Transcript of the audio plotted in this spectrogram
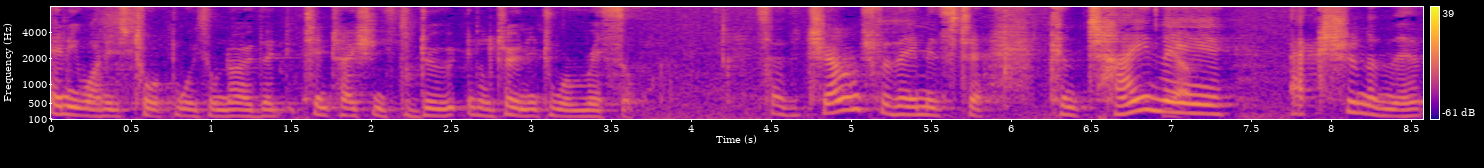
anyone who's taught boys will know that temptation is to do it'll turn into a wrestle. So the challenge for them is to contain their action and their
